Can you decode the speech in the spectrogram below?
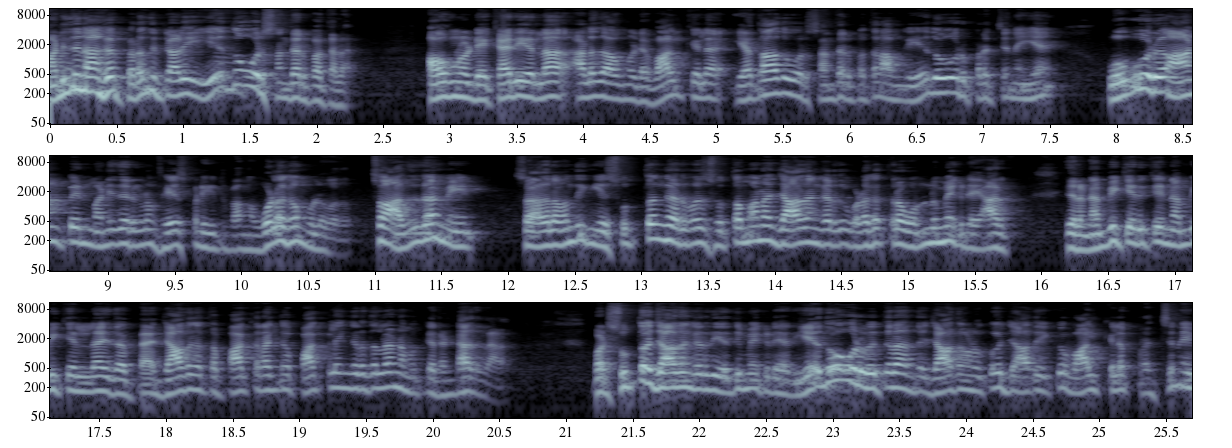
மனிதனாக பிறந்துட்டாலே ஏதோ ஒரு சந்தர்ப்பத்தில் அவங்களுடைய கரியரில் அல்லது அவங்களுடைய வாழ்க்கையில் ஏதாவது ஒரு சந்தர்ப்பத்தில் அவங்க ஏதோ ஒரு பிரச்சனையை ஒவ்வொரு ஆண் பெண் மனிதர்களும் ஃபேஸ் பண்ணிக்கிட்டு இருப்பாங்க உலகம் முழுவதும். ஸோ அதுதான் மெயின் ஸோ அதில் வந்து இங்கே சுத்தங்கிறது சுத்தமான ஜாதகங்கிறது உலகத்தில் ஒன்றுமே கிடையாது. இதில் நம்பிக்கை இருக்குது நம்பிக்கை இல்லை இதை ஜாதகத்தை பார்க்குறாங்க பார்க்கலைங்கிறதெல்லாம் நமக்கு ரெண்டாவது வேலை. பட் சுத்த ஜாதகங்கிறது எதுவுமே கிடையாது. ஏதோ ஒரு விதத்தில் அந்த ஜாதகனுக்கோ ஜாதகிக்கோ வாழ்க்கையில் பிரச்சனை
